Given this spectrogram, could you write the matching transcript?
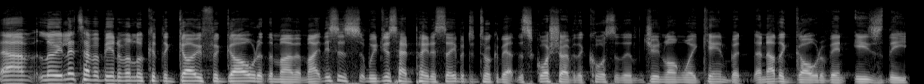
Um, Louis, let's have a bit of a look at the go for gold at the moment, mate. This is we've just had Peter Siebert to talk about the squash over the course of the June long weekend, but another gold event is the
